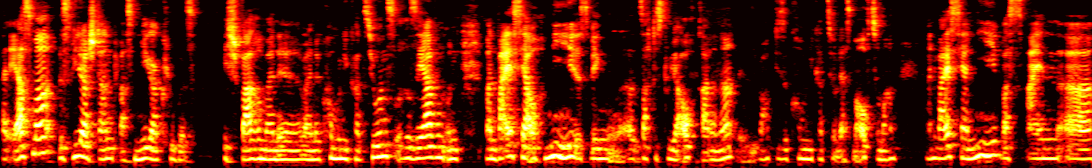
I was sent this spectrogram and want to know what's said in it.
Weil erstmal ist Widerstand was mega kluges. Ich spare meine, meine Kommunikationsreserven und man weiß ja auch nie, deswegen äh, sagtest du ja auch gerade, ne, überhaupt diese Kommunikation erstmal aufzumachen. Man weiß ja nie, was ein, äh,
